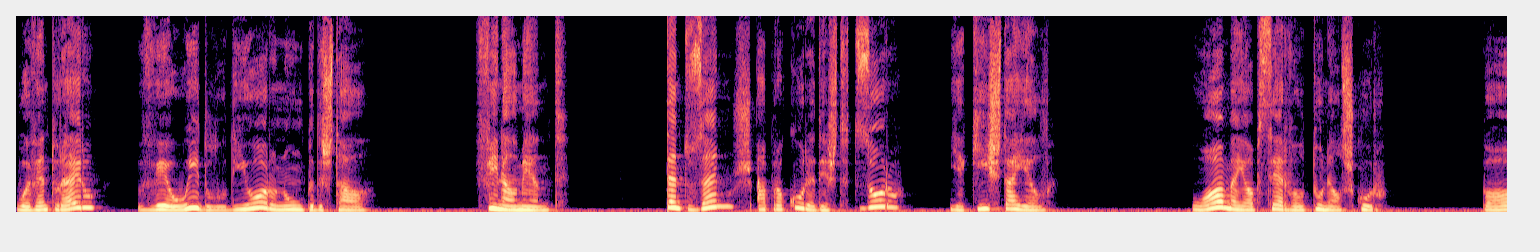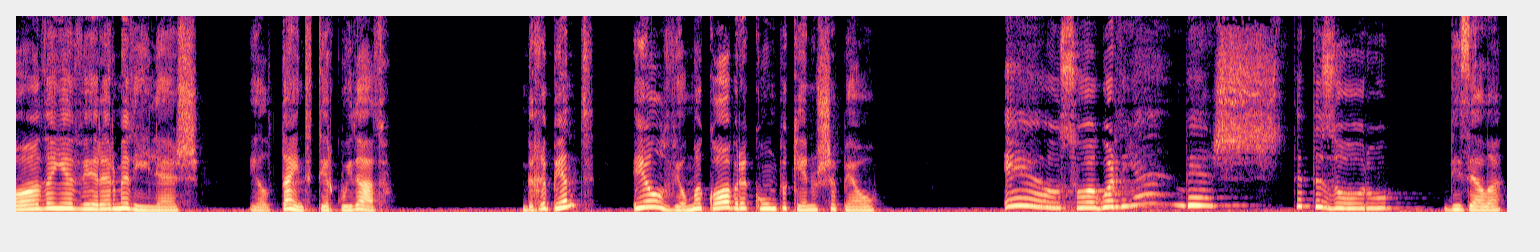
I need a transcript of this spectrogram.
O aventureiro vê o ídolo de ouro num pedestal. Finalmente! Tantos anos à procura deste tesouro e aqui está ele. O homem observa o túnel escuro. Podem haver armadilhas. Ele tem de ter cuidado. De repente, ele vê uma cobra com um pequeno chapéu. Eu sou a guardiã deste tesouro, diz ela.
